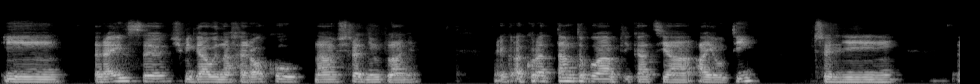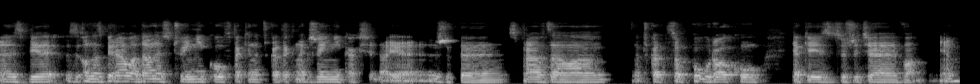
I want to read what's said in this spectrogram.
i Railsy śmigały na Heroku na średnim planie. Akurat tam to była aplikacja IoT, czyli e, ona zbierała dane z czujników, takie na przykład jak na grzejnikach się daje, żeby sprawdzała na przykład co pół roku, jakie jest zużycie wody, nie?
